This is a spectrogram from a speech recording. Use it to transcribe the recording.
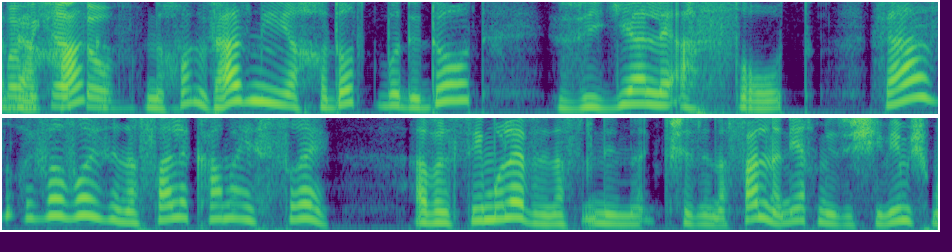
במקרה ואחר טוב. כך, נכון, ואז מאחדות בודדות זה הגיע לעשרות, ואז אוי ואבוי, זה נפל לכמה עשרה. אבל שימו לב, זה נפ... כשזה נפל נניח מאיזה 70-80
